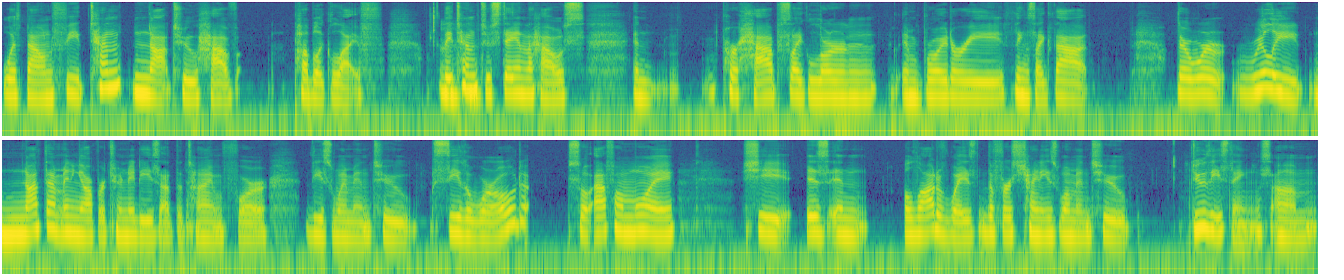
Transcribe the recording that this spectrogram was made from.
with bound feet tend not to have public life. They mm-hmm. tend to stay in the house and perhaps like learn embroidery, things like that. There were really not that many opportunities at the time for these women to see the world. So Afong Moy, she is in a lot of ways the first Chinese woman to do these things. Um,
